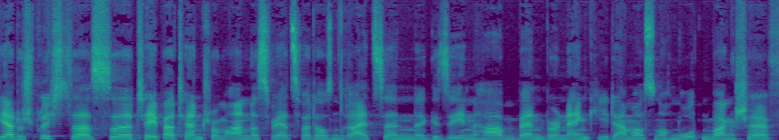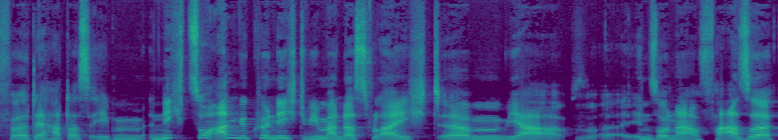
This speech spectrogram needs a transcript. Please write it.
ja, du sprichst das äh, Taper Tantrum an, das wir 2013 äh, gesehen haben. Ben Bernanke, damals noch Notenbankchef, äh, der hat das eben nicht so angekündigt, wie man das vielleicht ähm, ja, in so einer Phase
